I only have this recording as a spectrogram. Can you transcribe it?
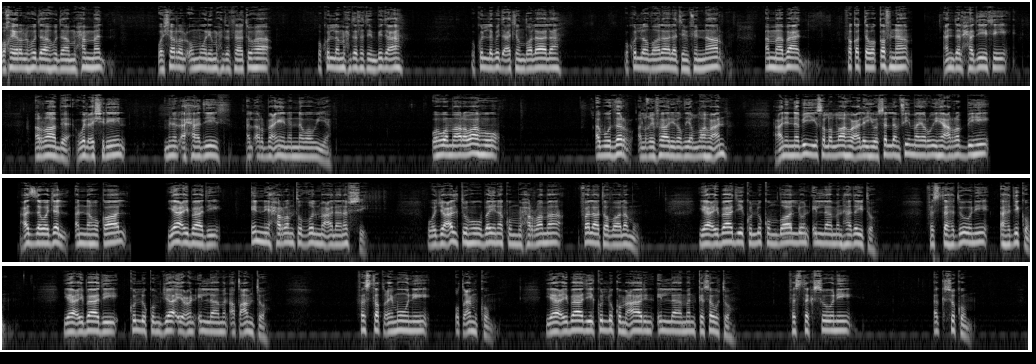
وخير الهدى هدى محمد وشر الأمور محدثاتها وكل محدثة بدعة وكل بدعة ضلالة وكل ضلالة في النار. أما بعد فقد توقفنا عند الحديث الرابع والعشرين من الأحاديث الأربعين النووية وهو ما رواه أبو ذر الغفاري رضي الله عنه عن النبي صلى الله عليه وسلم فيما يرويه عن ربه عز وجل أنه قال يا عبادي إني حرمت الظلم على نفسي وجعلته بينكم محرما فلا تظالموا. يا عبادي كلكم ضال إلا من هديته فاستهدوني أهدكم. يا عبادي كلكم جائع إلا من أطعمته فاستطعموني أطعمكم. يا عبادي كلكم عار إلا من كسوته فاستكسوني أكسكم.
